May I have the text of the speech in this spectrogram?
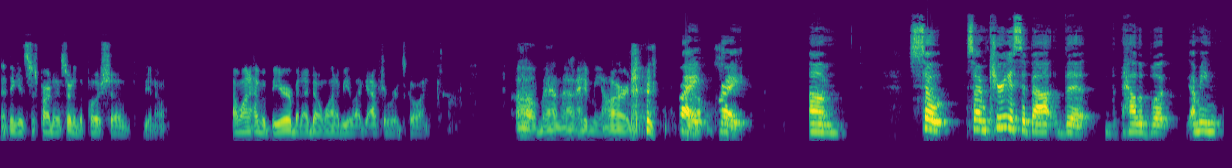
I think it's just part of sort of the push of you know, I want to have a beer, but I don't want to be like afterwards going, oh man, that hit me hard. right, yeah. right. Um, so so I'm curious about the how the book. I mean,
